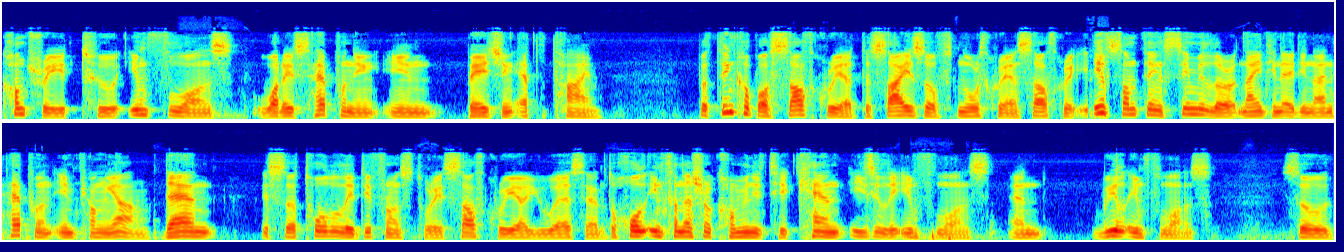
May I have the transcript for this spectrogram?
country to influence what is happening in Beijing at the time. But think about South Korea, the size of North Korea and South Korea. If something similar 1989 happened in Pyongyang, then it's a totally different story. South Korea, US, and the whole international community can easily influence and will influence. So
